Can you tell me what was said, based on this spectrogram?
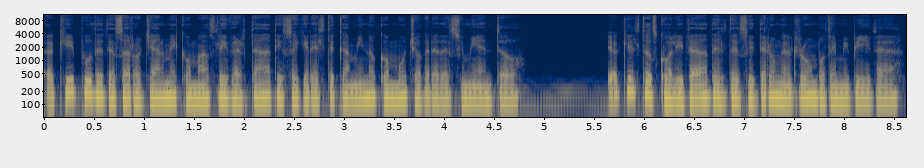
Aquí pude desarrollarme con más libertad y seguir este camino con mucho agradecimiento, ya que estas cualidades decidieron el rumbo de mi vida.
